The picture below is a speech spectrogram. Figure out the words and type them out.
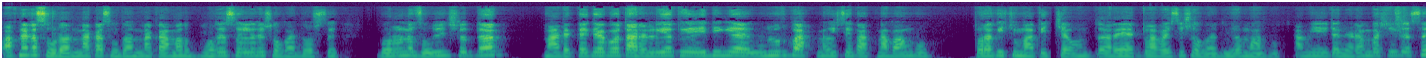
আপনারা সোডার নাকা সোডার নাকা আমার ঘরের ছেলেরে সবাই ধরছে। ধরনে জলিল সর্দার, মাঠের থেকে তারে লইয়া তুই এইদিকে উলুর পাকনা হইছে পাকনা ভাঙবো। তোরা কিছু মাতির চাও তারে একলা পাইছে, সবাই দূরে মারবো। আমি এটা গ্রামবাসীর কাছে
